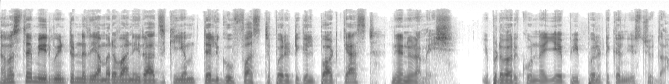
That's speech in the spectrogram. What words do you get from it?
నమస్తే మీరు వింటున్నది అమరవాణి రాజకీయం తెలుగు ఫస్ట్ పొలిటికల్ పాడ్కాస్ట్. నేను రమేష్. ఇప్పటి వరకు ఉన్న ఏపీ పొలిటికల్ న్యూస్ చూద్దాం.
